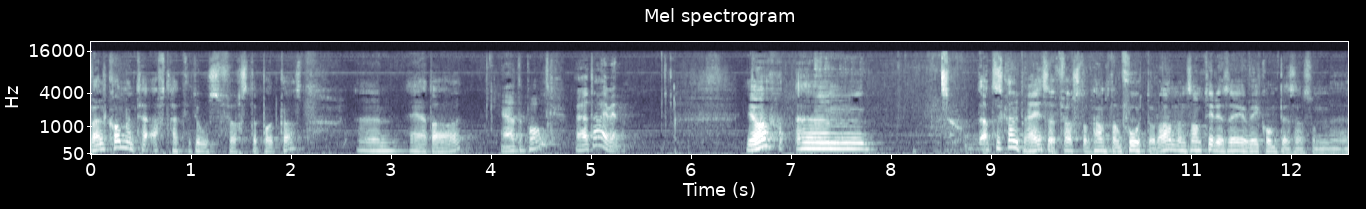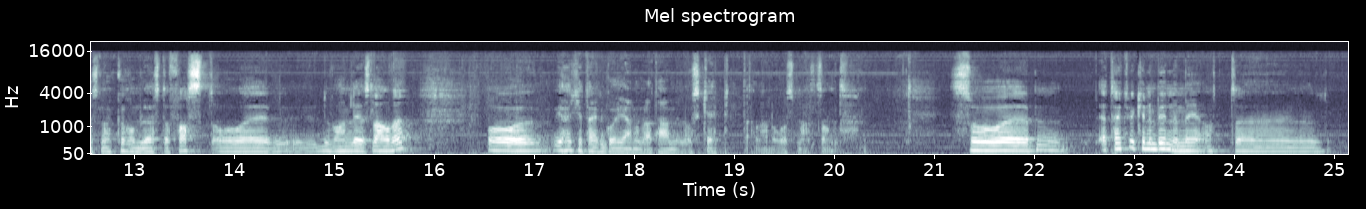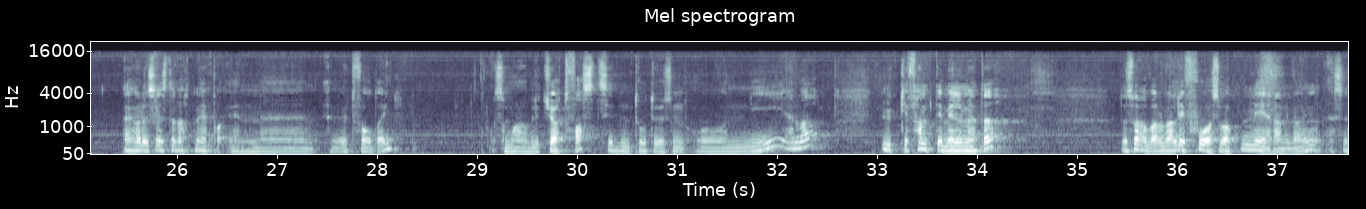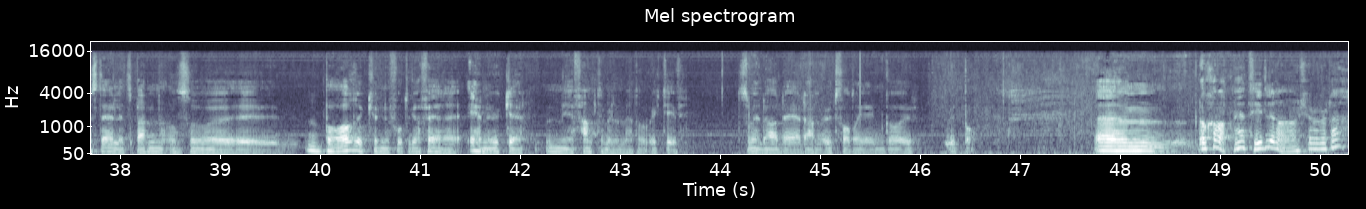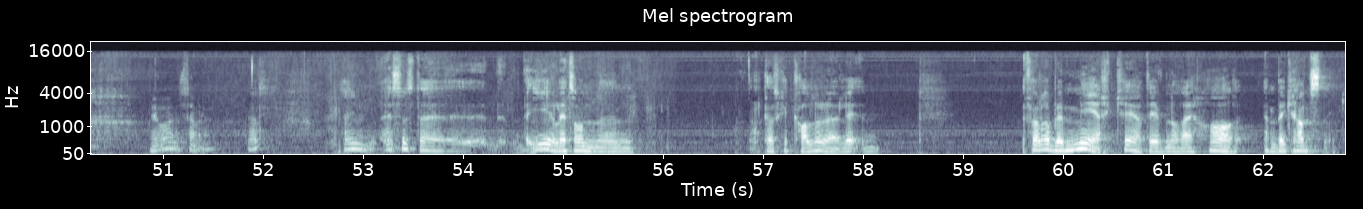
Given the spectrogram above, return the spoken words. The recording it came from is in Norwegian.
Velkommen til F32s første podkast. Jeg heter Are. Jeg heter Pål. Jeg heter Eivind. Ja, um, dette skal jo dreie seg først og fremst om foto, da, men samtidig så er jo vi kompiser som eh, snakker om løst og fast og uh, det vanlige slarvet. Og vi har ikke tenkt å gå gjennom dette her med noe skript eller noe som helst sånt. Så uh, jeg tenkte vi kunne begynne med at uh, jeg har det siste vært med på en, en utfordring som har blitt kjørt fast siden 2009, er det vel? Uke 50 millimeter. Dessverre var det veldig få som var med denne gangen. Jeg syns det er litt spennende å så bare kunne fotografere én uke med 50 mm objektiv. Som er da det den utfordringen går ut på. Um, dere har vært med tidligere, har ikke dere det? Jo, det stemmer det. Ja. Jeg, jeg syns det, det, gir litt sånn uh, Hva skal jeg kalle det? Litt, jeg føler jeg blir mer kreativ når jeg har en begrensning.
